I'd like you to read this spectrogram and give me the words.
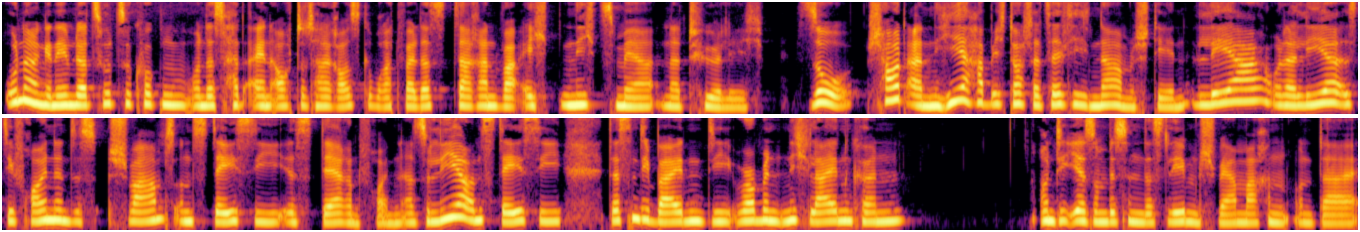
unangenehm dazu zu gucken und das hat einen auch total rausgebracht, weil das daran war echt nichts mehr natürlich. So, schaut an, hier habe ich doch tatsächlich einen Namen stehen. Lea oder Lea ist die Freundin des Schwarms und Stacy ist deren Freundin. Also Lea und Stacy, das sind die beiden, die Robin nicht leiden können und die ihr so ein bisschen das Leben schwer machen und da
